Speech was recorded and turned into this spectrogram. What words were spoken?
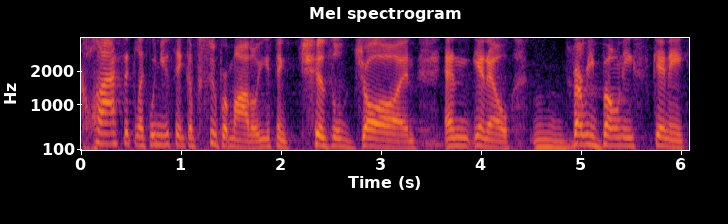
classic, like when you think of supermodel, you think chiseled jaw and, and you know, very bony, skinny.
